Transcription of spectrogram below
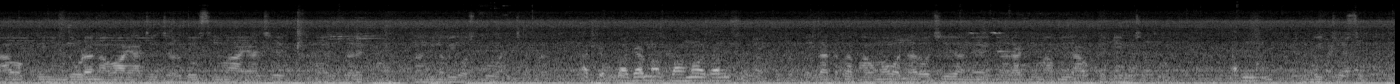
આ વખતે હિંડોળા નવા આવ્યા છે જરદોશીમાં આવ્યા છે અને દરેક નવી નવી વસ્તુઓ આવી છે આ બજારમાં ભાવમાં વધારો છે? પહેલાં કરતાં ભાવમાં વધારો છે અને ઘરાકીમાં બી આ વખતે ડીમ છે. Big Joseph.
